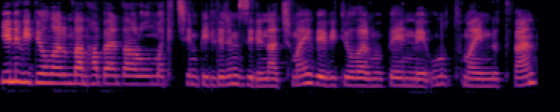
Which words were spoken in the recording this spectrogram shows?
yeni videolarımdan haberdar olmak için bildirim zilini açmayı ve videolarımı beğenmeyi unutmayın lütfen.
